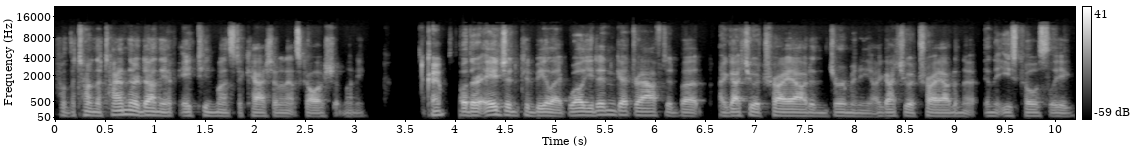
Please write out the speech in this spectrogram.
for the time the time they're done, they have 18 months to cash in on that scholarship money. Okay. So their agent could be like, well, you didn't get drafted, but I got you a tryout in Germany. I got you a tryout in the in the East Coast League.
